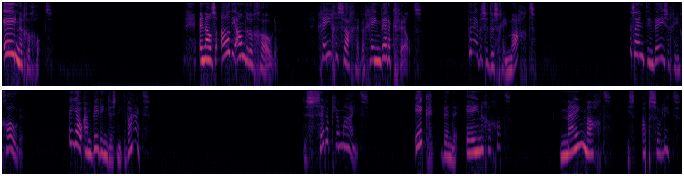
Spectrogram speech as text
enige God. En als al die andere goden geen gezag hebben, geen werkveld, dan hebben ze dus geen macht. Dan zijn het in wezen geen goden. En jouw aanbidding dus niet waard. Dus set up your mind. Ik ben de enige God. Mijn macht is absoluut.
